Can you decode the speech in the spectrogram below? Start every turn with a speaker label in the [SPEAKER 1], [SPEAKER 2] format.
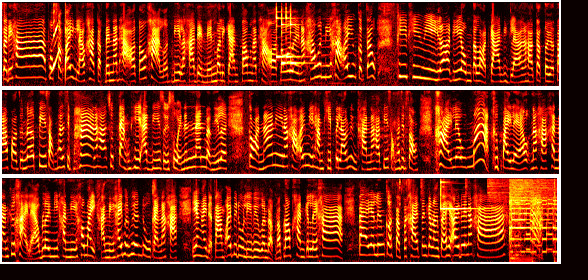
[SPEAKER 1] สวัสดีค่ะ พบกับอ้อยอีกแล้วค่ะ กับเต้นนัทธาออโต้ค่ะ รถดีราคาเด่นเน้นบริการต้องนัทธาออโต้เลยนะคะ วันนี้ค่ะอ้อยอยู่กับเจ้า PPV ยอดนิยมตลอดการอีกแล้วนะคะ กับ Toyota Fortuner ปี 2015 นะคะ ชุดแต่ง TRD สวยๆ แน่น ๆ แบบนี้เลย ก่อนหน้านี้นะคะอ้อยมีทำคลิปไปแล้ว 1 คันนะคะ ปี 2012 ขายเร็วมากคือไปแล้วนะคะ คันนั้นคือขายแล้วเลยมีคันนี้เข้ามาอีกคันหนึ่งให้เพื่อนๆดูกันนะคะ ยังไงเดี๋ยวตามอ้อยไปดูรีวิวกันแบบรอบๆคันกันเลยค่ะ แต่อย่าลืมกด subscribe เป็นกำลังใจให้อ้อยด้วยนะคะ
